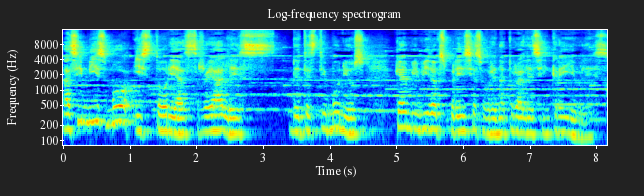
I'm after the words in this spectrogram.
Asimismo, historias reales de testimonios que han vivido experiencias sobrenaturales increíbles.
